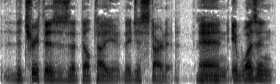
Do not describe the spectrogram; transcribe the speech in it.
The truth is, is that they'll tell you they just started, mm-hmm. and it wasn't.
